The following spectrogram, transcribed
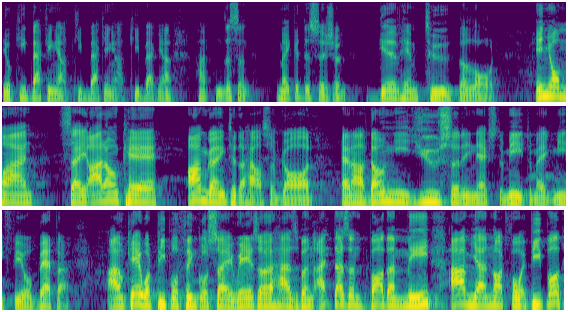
He'll keep backing out, keep backing out, keep backing out. Listen, make a decision. Give him to the Lord. In your mind, say, I don't care. I'm going to the house of God, and I don't need you sitting next to me to make me feel better. I don't care what people think or say. Where's her husband? It doesn't bother me. I'm here not for people.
